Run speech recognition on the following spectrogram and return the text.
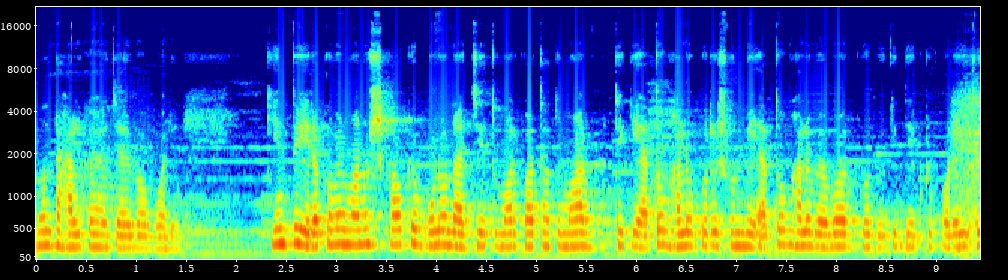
মনটা হালকা হয়ে যায় বা বলে। কিন্তু এরকমের মানুষ কাউকে বলো না যে তোমার কথা তোমার থেকে এত ভালো করে শুনবে, এত ভালো ব্যবহার করবে, কিন্তু একটু পরেই যে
